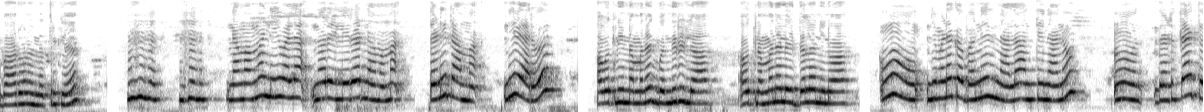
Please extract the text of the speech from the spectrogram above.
ಬಾರೋ ನನ್ನ ಹತ್ರಕ್ಕೆ. ನಮ್ಮಮ್ಮ ನೀವಲ್ಲ. ನೋಡಿ ಇಲ್ಲಿರೋದು ನಮ್ಮಮ್ಮ ಅಮ್ಮ. ನೀವು ಯಾರು? ಅವತ್ತು ನೀನು ನಮ್ಮ ಮನೆಗೆ ಬಂದಿರಲಿಲ್ಲ ಅವತ್ತು ನಮ್ಮ ಮನೇಲೆ ಇದ್ದಲ್ಲ ನೀನು? ಹ್ಞೂ ನಿಮ್ಮ ಮನೆಗೆ ಬಂದಿದ್ನಲ್ಲ ಆಂಟಿ ನಾನು ಹ್ಞೂ ದೊಡ್ಡದಾಯ್ತು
